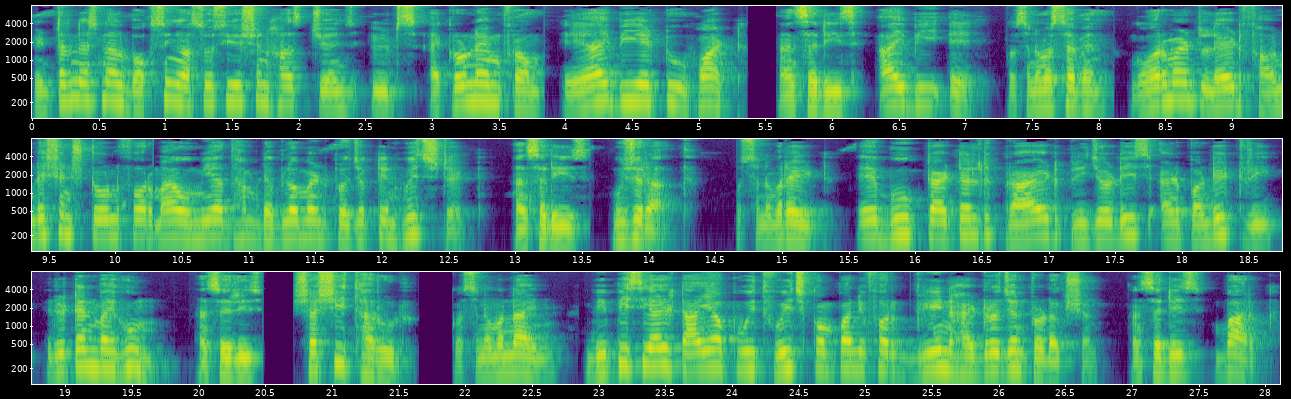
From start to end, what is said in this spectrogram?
International Boxing Association has changed its acronym from AIBA to what? Answer is IBA. Question number 7. Government laid foundation stone for Ma Umia Dham development project in which state? Answer is Gujarat. Question number 8. A book titled Pride, Prejudice and Punditry written by whom? Answer is Shashi Tharoor. Question number 9. BPCL tie up with which company for green hydrogen production? Answer is BARC.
